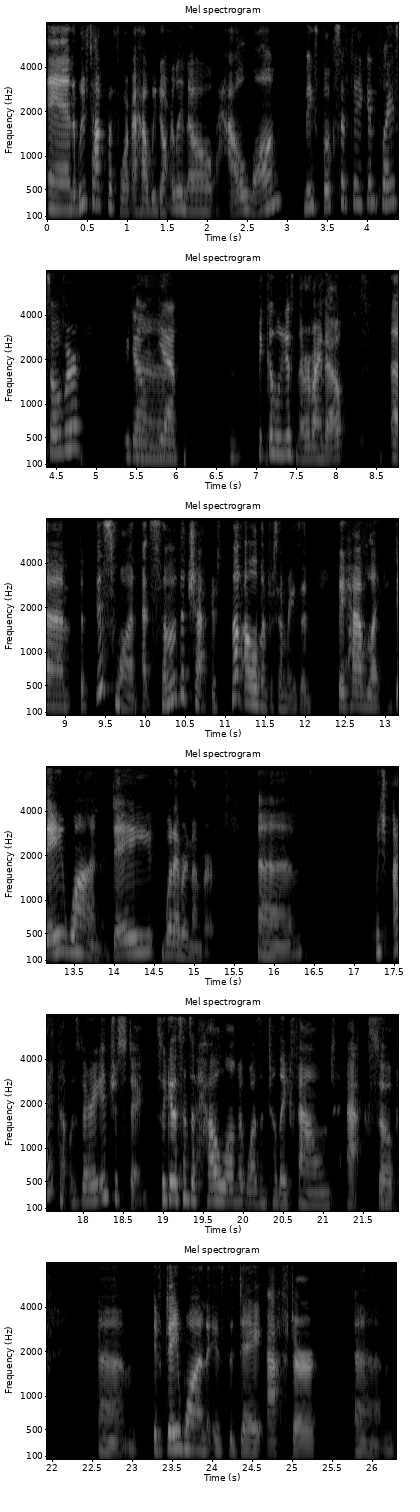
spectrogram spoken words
and we've talked before about how we don't really know how long these books have taken place over. We don't. yeah. uh, Because we just never find out. Um, but this one, at some of the chapters, not all of them for some reason, they have like day one, day whatever number. Um, which I thought was very interesting. So you get a sense of how long it was until they found Ax. So um, if day one is the day after um,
